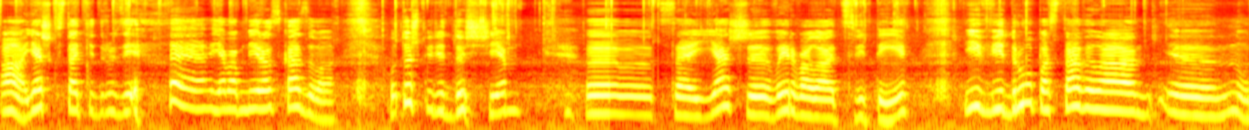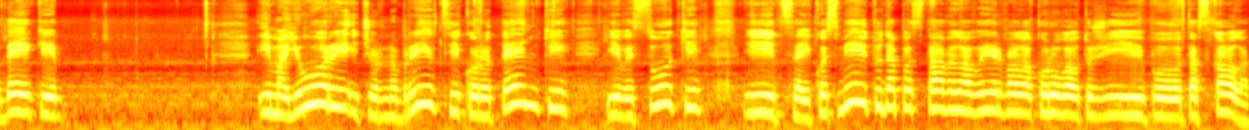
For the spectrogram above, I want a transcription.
А, я ж, кстати, друзі, я вам не розказувала. Отож перед дощем е, це, я ж вирвала цвіти і в відро поставила е, ну, деякі і майори, і чорнобривці, і коротенькі, і високі. І цей космію туди поставила, вирвала, корова отож її потаскала.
